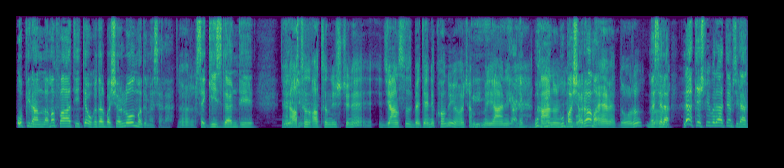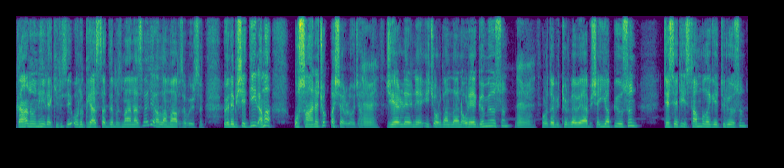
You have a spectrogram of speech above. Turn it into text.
o planlama Fatih'te o kadar başarılı olmadı mesela. Doğru. Mesela gizlendi. Yani e, atın atın üstüne cansız bedeni konuyor hocam. Yani, yani bu kanun bu başarı ama Evet doğru. Mesela la teşbih ve la temsil kanuniyle kimse onu kıyasladığımız manasına değil Allah muhafaza buyursun. Öyle bir şey değil ama o sahne çok başarılı hocam. doğru. Evet. Ciğerlerini, iç organlarını oraya gömüyorsun. Evet. Orada bir türbe veya bir şey yapıyorsun. Cesedi İstanbul'a getiriyorsun.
